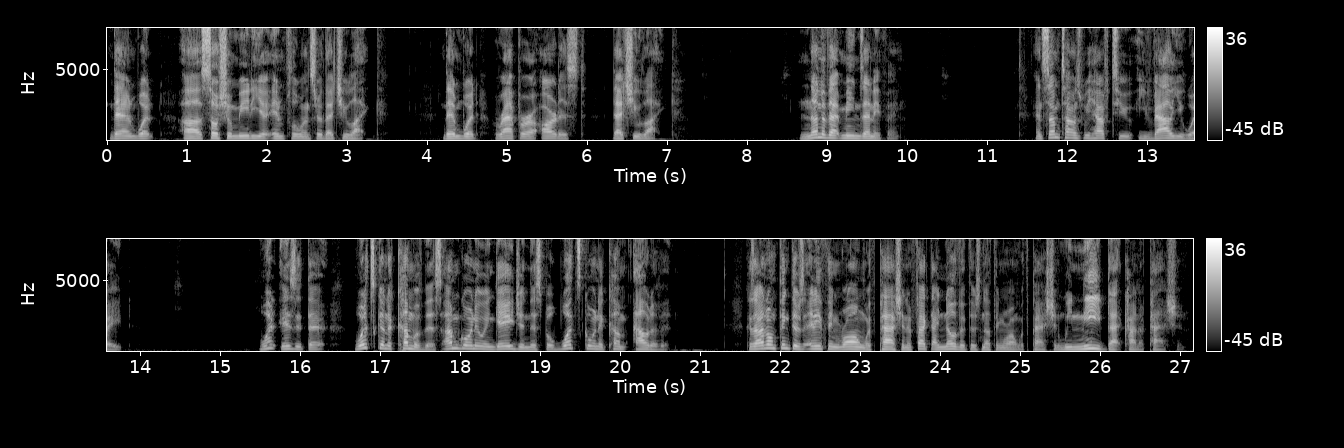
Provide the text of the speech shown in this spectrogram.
than what uh, social media influencer that you like, than what rapper or artist that you like. None of that means anything. And sometimes we have to evaluate what is it that what's going to come of this? I'm going to engage in this, but what's going to come out of it? Because I don't think there's anything wrong with passion. In fact, I know that there's nothing wrong with passion. We need that kind of passion.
